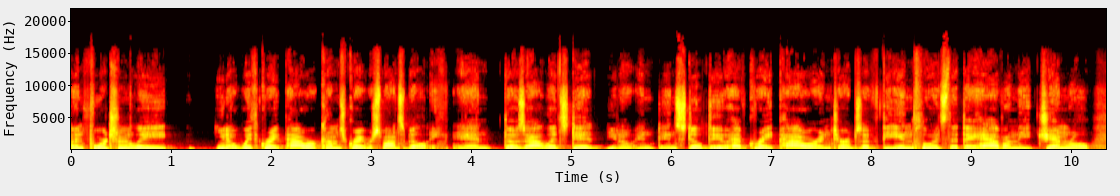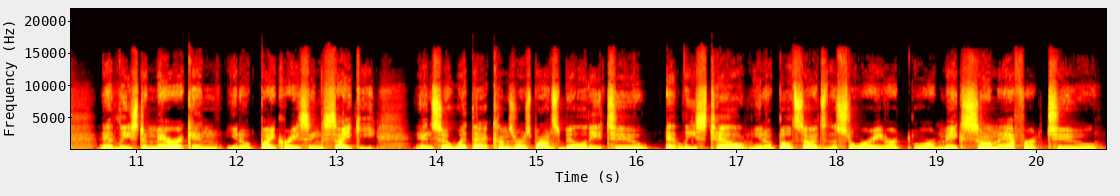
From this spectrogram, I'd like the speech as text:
unfortunately, you know, with great power comes great responsibility. And those outlets did, you know, and, and still do have great power in terms of the influence that they have on the general, at least American, you know, bike racing psyche. And so with that comes a responsibility to at least tell, you know, both sides of the story or, or make some effort to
